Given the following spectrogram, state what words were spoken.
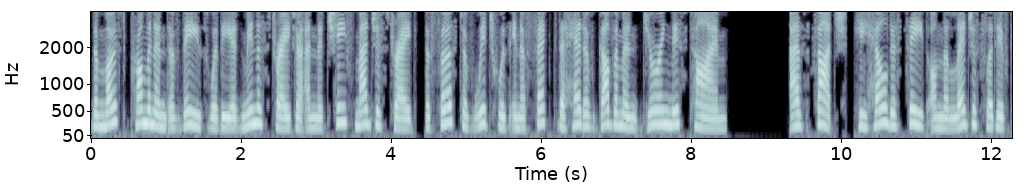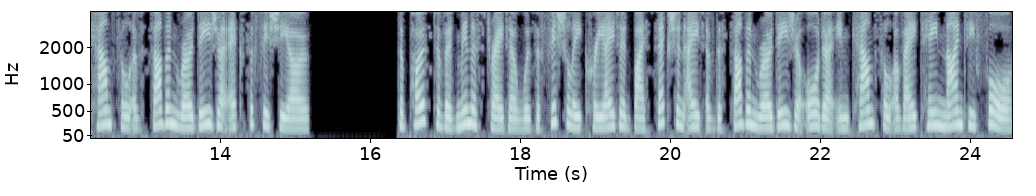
The most prominent of these were the administrator and the chief magistrate, the first of which was in effect the head of government during this time. As such, he held a seat on the Legislative Council of Southern Rhodesia ex officio. The post of administrator was officially created by Section 8 of the Southern Rhodesia Order in Council of 1894,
